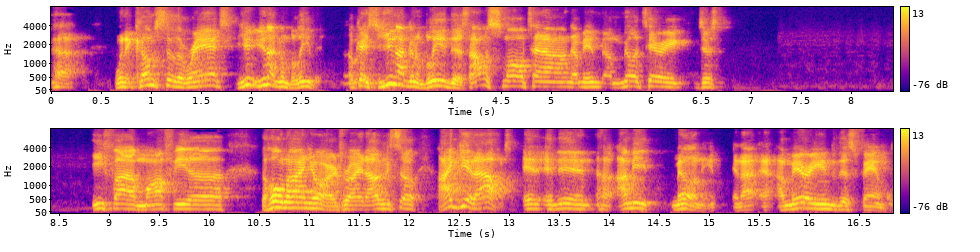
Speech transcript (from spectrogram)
when it comes to the ranch you, you're not gonna believe it okay so you're not gonna believe this i'm a small town i mean a military just E5 Mafia, the whole nine yards, right? I mean, so I get out and, and then uh, I meet Melanie and I, I marry into this family.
